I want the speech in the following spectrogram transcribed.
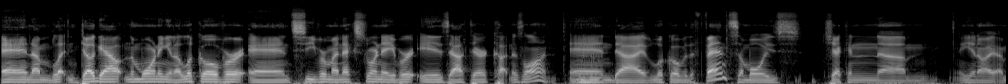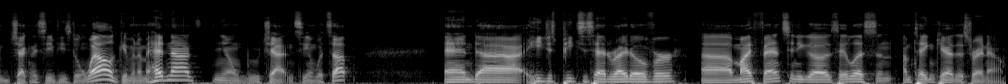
And I'm letting Doug out in the morning and I look over and Seaver, my next door neighbor, is out there cutting his lawn. And I look over the fence. I'm always checking, um, you know, I'm checking to see if he's doing well, giving him a head nod. You know, we were chatting, seeing what's up. And uh, he just peeks his head right over uh, my fence and he goes, Hey, listen, I'm taking care of this right now.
